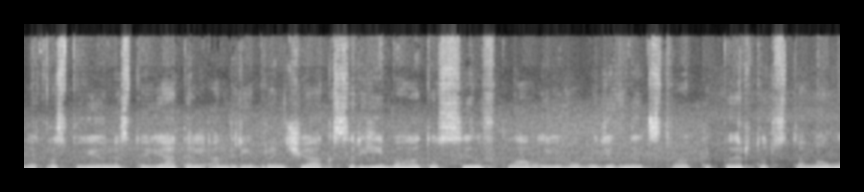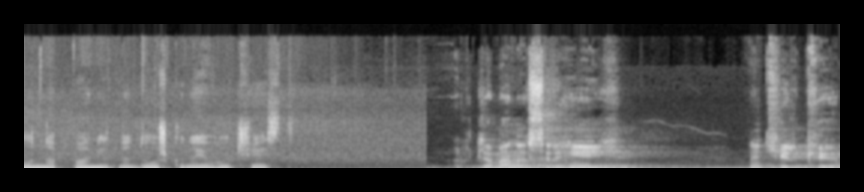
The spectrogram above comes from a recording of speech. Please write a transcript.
Як розповів настоятель Андрій Бринчак, Сергій багато сил вклав у його будівництво. Тепер тут встановлена пам'ятна дошка на його честь. Для мене Сергій не тільки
